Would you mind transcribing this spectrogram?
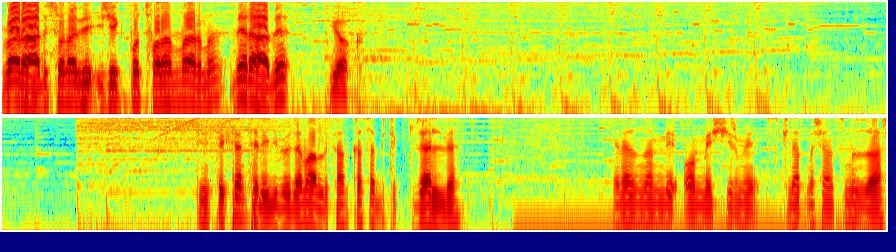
Var abi sonra bir jackpot falan var mı? Ver abi. Yok. ...1080 TL gibi ödeme aldık abi. Kasa bir tık düzeldi. En azından bir 15-20 spin atma şansımız var.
